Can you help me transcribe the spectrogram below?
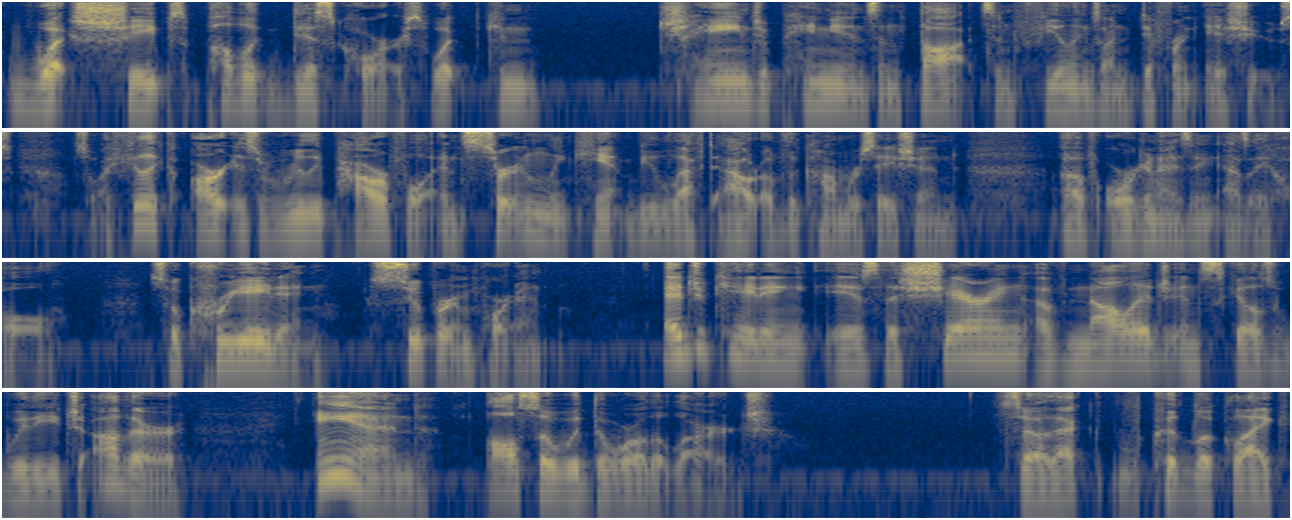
what shapes public discourse, what can change opinions and thoughts and feelings on different issues. So I feel like art is really powerful and certainly can't be left out of the conversation of organizing as a whole. So creating, super important. Educating is the sharing of knowledge and skills with each other and also with the world at large. So that could look like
